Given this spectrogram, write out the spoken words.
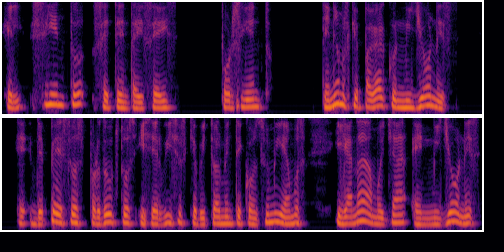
el 176%. Tenemos que pagar con millones eh, de pesos productos y servicios que habitualmente consumíamos y ganábamos ya en millones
